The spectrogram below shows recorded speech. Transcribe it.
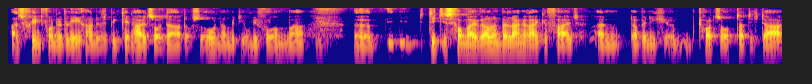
Als vriend van het leger, dus ik ben geen huissoldaat of zo, ne, met die uniform. Maar eh, dit is voor mij wel een belangrijke feit. En daar ben ik eh, trots op dat ik daar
